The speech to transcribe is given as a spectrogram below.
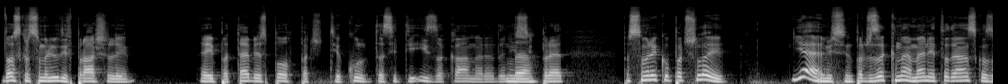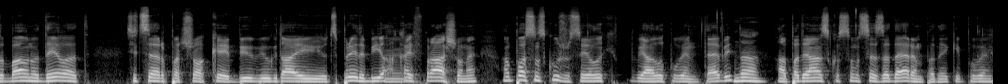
Doskrat so me ljudi vprašali, hej, pa tebi je sploh pač ti je kul, cool, da si ti iza kamere, da nisi Da. pred. Pa sem rekel, pač lej, je, mislim, pač zakaj ne, meni je to dejansko zabavno delati. Sicer pač ok, bil bi kdaj od spredaj, bi mm. Mm. kaj vprašal, ne? ampak pa sem skušal, se je lahko ja, lahko povem tebi, Da. ali pa dejansko sem se zaderem, pa nekaj povem.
